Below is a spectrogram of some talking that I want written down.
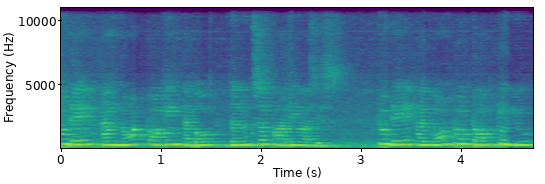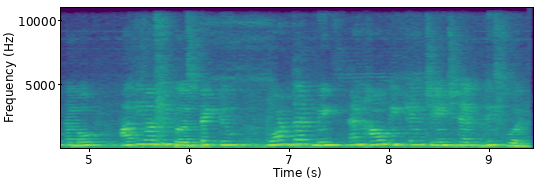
today I am not talking about the looks of Adivasis. Today I want to talk to you about Adivasi perspective, what that means and how it can change this world.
